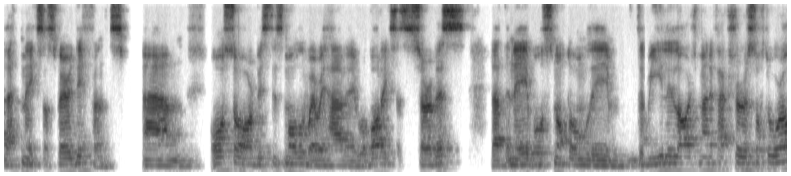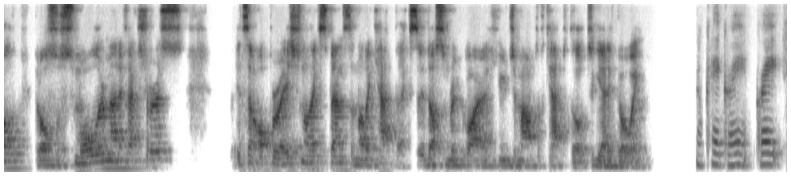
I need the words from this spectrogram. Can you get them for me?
That makes us very different. And also, our business model, where we have a robotics as a service that enables not only the really large manufacturers of the world, but also smaller manufacturers it's an operational expense and not a capex. So it doesn't require a huge amount of capital to get it going. Okay, great, great.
